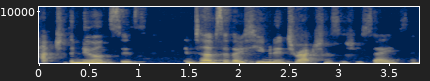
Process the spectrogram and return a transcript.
capture the nuances in terms of those human interactions, as you say. So.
